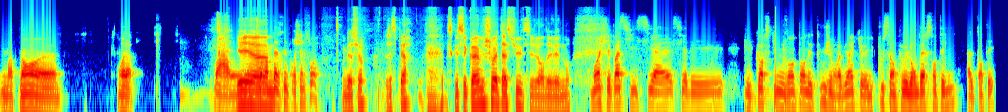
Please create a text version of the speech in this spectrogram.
maintenant, voilà. Bah, on, Et on peut-être une prochaine fois. Bien sûr, j'espère. Parce que c'est quand même chouette à suivre ces genres d'événements. Moi, je sais pas s'il si y, a, y a des, Corses qui nous entendent et tout, j'aimerais bien qu'ils poussent un peu Lambert Santelli à le tenter.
